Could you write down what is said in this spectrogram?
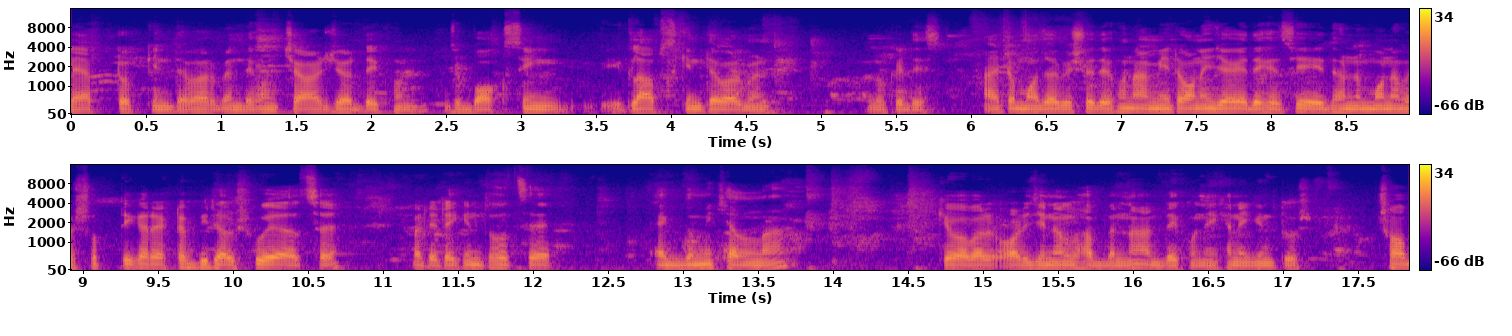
ল্যাপটপ কিনতে পারবেন, দেখুন চার্জার দেখুন, যে বক্সিং গ্লাভস কিনতে পারবেন। লোকে দিস আর একটা মজার বিষয় দেখুন, আমি এটা অনেক জায়গায় দেখেছি, এই ধরনের মনে হবে সত্যিকার একটা বিড়াল শুয়ে আছে বাট এটা কিন্তু হচ্ছে একদমই খেলনা। কেউ আবার অরিজিনাল ভাববেন না, আর দেখুন, এখানে কিন্তু সব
